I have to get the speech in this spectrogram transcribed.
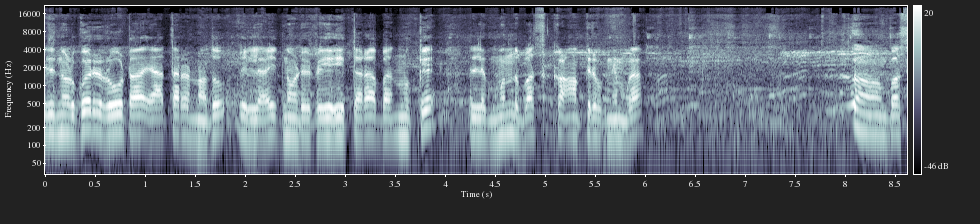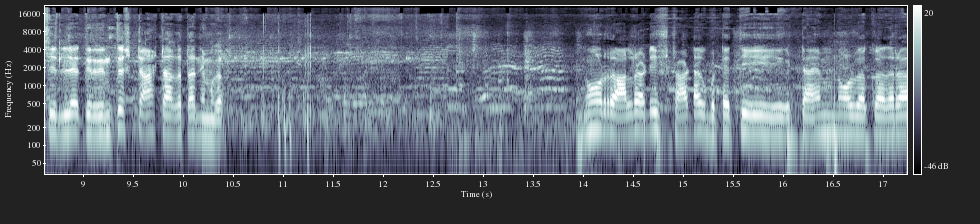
ಇದು ನೋಡ್ಕೋರಿ ರೂಟ ಯಾವ ಥರ ಅನ್ನೋದು. ಇಲ್ಲಿ ಐತೆ ನೋಡಿರಿ, ಈ ತರ ಬಂದಕ್ಕೆ ಅಲ್ಲಿ ಮುಂದೆ ಬಸ್ ಕಾಣತ್ತಿರ್ಬೇಕು ನಿಮ್ಗೆ. ಬಸ್ ಇಲ್ಲೇ ತಿರಿಂತ ಸ್ಟಾರ್ಟ್ ಆಗುತ್ತೆ ನಿಮ್ಗೆ. ನೋಡ್ರಿ ಆಲ್ರೆಡಿ ಸ್ಟಾರ್ಟ್ ಆಗಿಬಿಟ್ಟೈತಿ. ಈಗ ಟೈಮ್ ನೋಡ್ಬೇಕಾದ್ರೆ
